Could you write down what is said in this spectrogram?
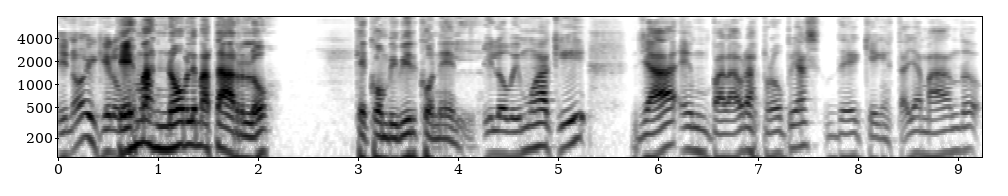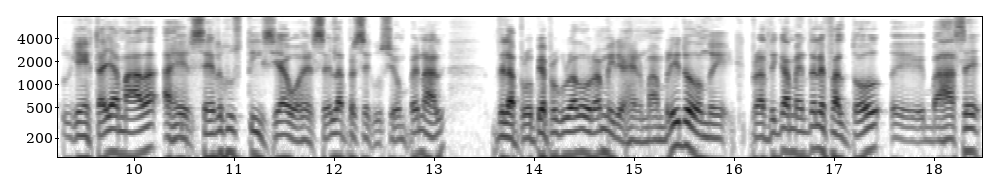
Y no, y que lo Que es más noble matarlo que convivir con él. Y lo vimos aquí ya en palabras propias de quien está llamando, quien está llamada a ejercer justicia o a ejercer la persecución penal de la propia procuradora Miriam Germán Brito, donde prácticamente le faltó eh, bajarse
